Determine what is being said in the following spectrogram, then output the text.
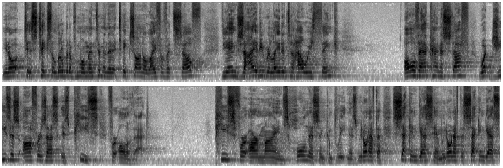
you know, just takes a little bit of momentum and then it takes on a life of itself. The anxiety related to how we think, all that kind of stuff. What Jesus offers us is peace for all of that peace for our minds, wholeness and completeness. We don't have to second guess Him. We don't have to second guess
